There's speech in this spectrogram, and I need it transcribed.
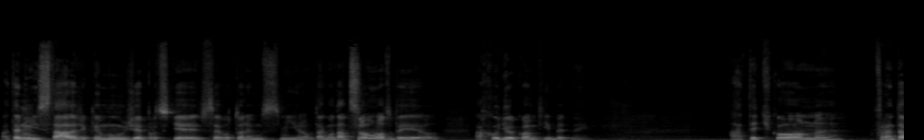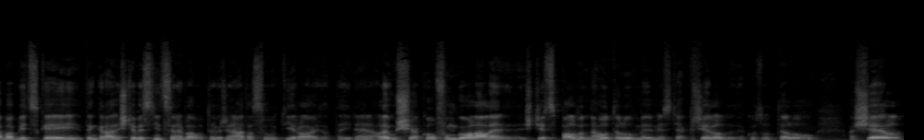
A ten u ní stále řekli mu, že prostě se o to nemusí hnout. Tak on tam celou noc byl, a chodil kolem té bedny. A teď Franta Babický, tenkrát ještě vesnice nebyla otevřená, ta se otvírala až za týden, ale už jako fungovala, ale ještě spal na hotelu v městě, jak přijel jako z hotelu a šel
